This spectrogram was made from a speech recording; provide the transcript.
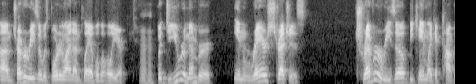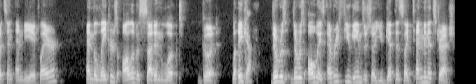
Um, Trevor Ariza was borderline unplayable the whole year. Mm-hmm. But do you remember in rare stretches, Trevor Ariza became like a competent NBA player, and the Lakers all of a sudden looked good. Like yeah. there was there was always every few games or so you'd get this like 10 minute stretch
